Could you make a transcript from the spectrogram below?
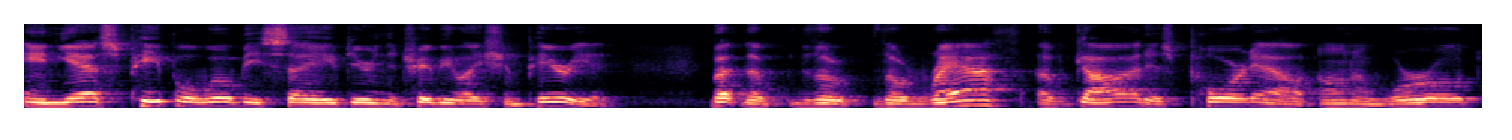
And yes, people will be saved during the tribulation period, But the, the, the wrath of God is poured out on a world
